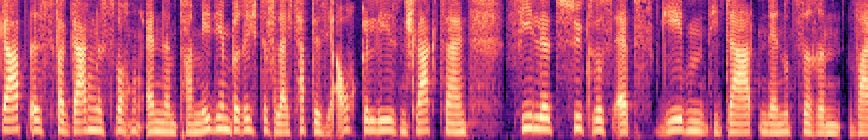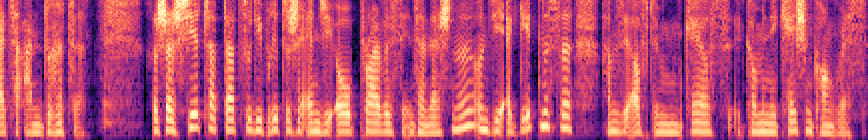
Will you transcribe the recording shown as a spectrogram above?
gab es vergangenes Wochenende ein paar Medienberichte, vielleicht habt ihr sie auch gelesen, Schlagzeilen. Viele Zyklus-Apps geben die Daten der Nutzerin weiter an Dritte. Recherchiert hat dazu die britische NGO Privacy International und die Ergebnisse haben sie auf dem Chaos Communication Congress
